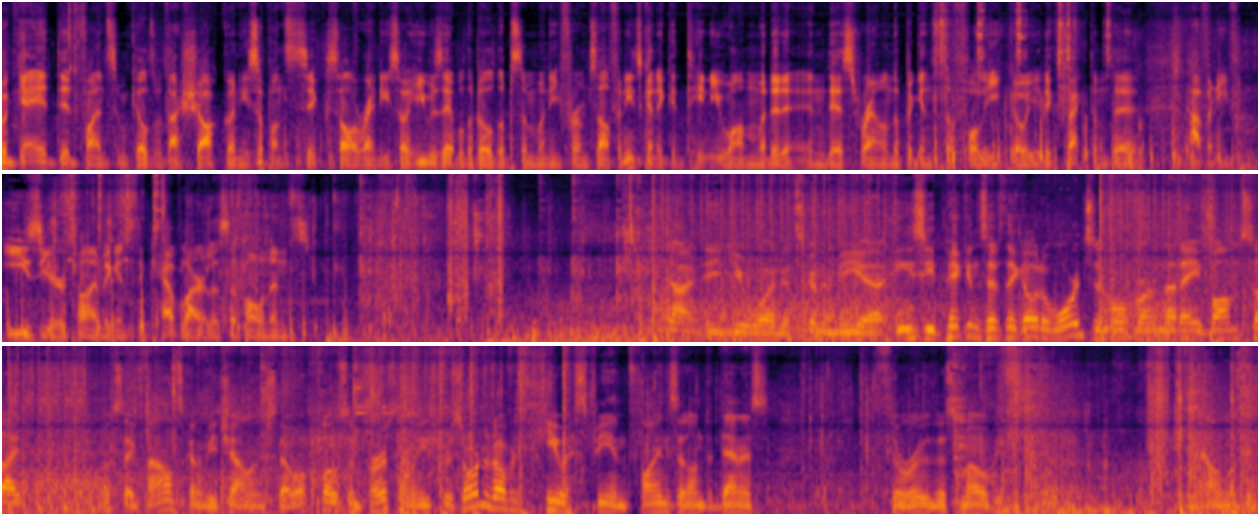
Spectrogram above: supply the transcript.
But Gade did find some kills with that shotgun. He's up on six already, so he was able to build up some money for himself, and he's going to continue on with it in this round up against the full eco. You'd expect him to have an even easier time against the Kevlarless opponents. No, indeed you would. It's going to be uh, easy pickings if they go towards him over on that A-bomb site. Looks like Val's going to be challenged, though, up close and personal. He's resorted over to the USP and finds it onto Dennis through the smoke. Now look at...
